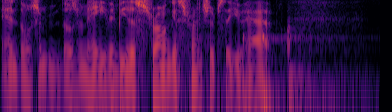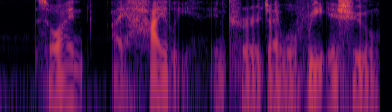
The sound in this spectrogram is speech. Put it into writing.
and those are, those may even be the strongest friendships that you have. So I I highly encourage. I will reissue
